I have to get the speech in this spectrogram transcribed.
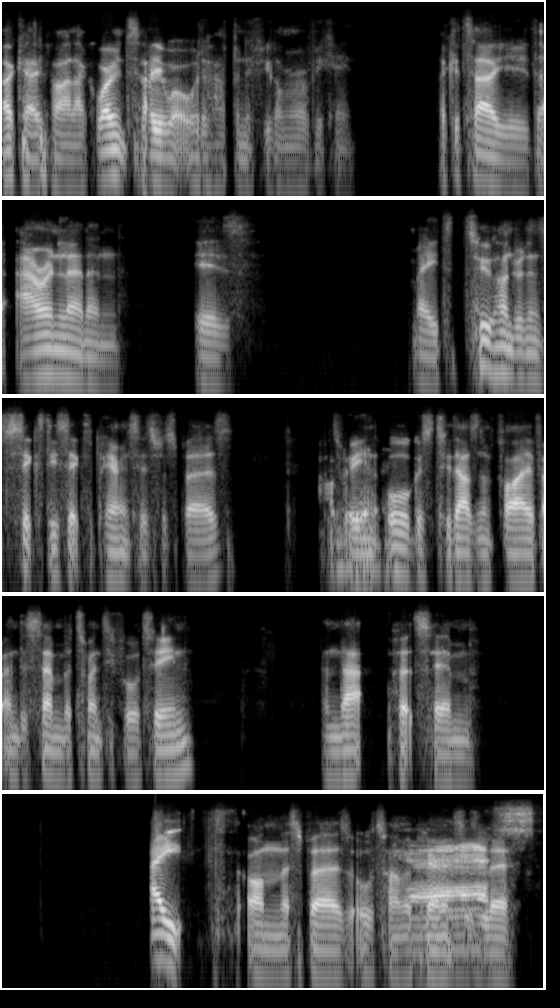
okay, fine. I won't tell you what would have happened if you'd gone with Robbie Keane. I could tell you that Aaron Lennon is made 266 appearances for Spurs oh, between August 2005 and December 2014, and that puts him eighth on the Spurs all-time appearances list.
